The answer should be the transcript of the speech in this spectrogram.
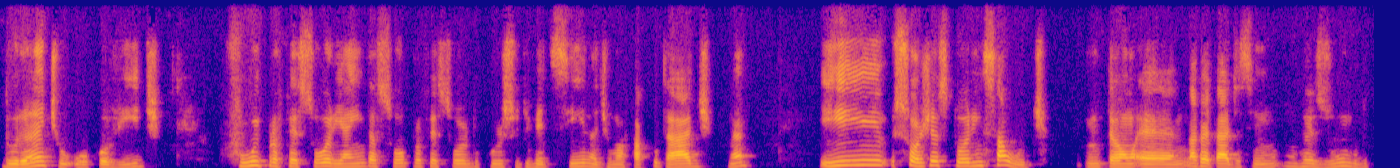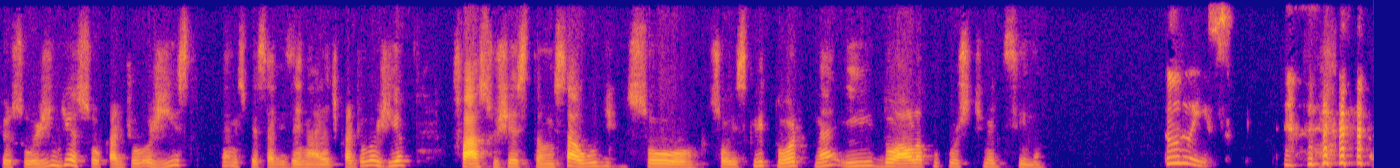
durante o, o Covid. Fui professor e ainda sou professor do curso de medicina de uma faculdade, né? E sou gestor em saúde. Então, é, na verdade, assim, um resumo do que eu sou hoje em dia, sou cardiologista, né, me especializei na área de cardiologia, faço gestão em saúde, sou, sou escritor, né, e dou aula para o curso de medicina. Tudo isso.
